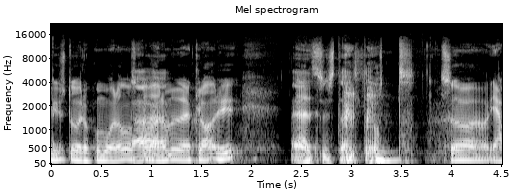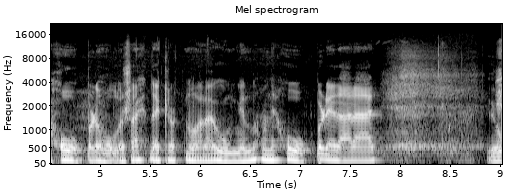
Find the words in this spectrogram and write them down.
Hun står opp om morgenen og skal Ja, ja. være med, hun er klar, hun. Jeg syns det er helt rått. Så jeg håper det holder seg. Det er klart, nå er jeg ungen, da, men jeg håper det der er Jo,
